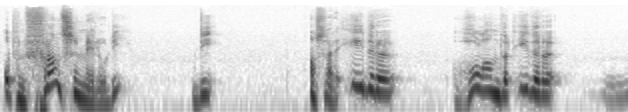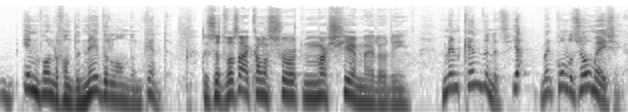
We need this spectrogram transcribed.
op een Franse melodie. Die als het ware iedere Hollander, iedere inwoner van de Nederlanden kende. Dus dat was eigenlijk al een soort marcheermelodie? Men kende het, ja. Men kon het zo meezingen.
